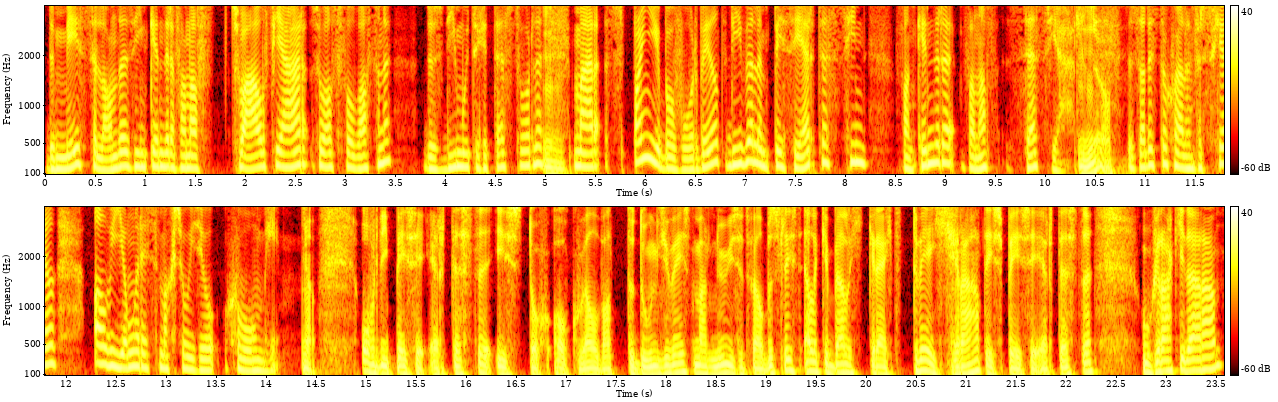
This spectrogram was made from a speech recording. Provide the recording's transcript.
De meeste landen zien kinderen vanaf 12 jaar zoals volwassenen. Dus die moeten getest worden. Mm. Maar Spanje bijvoorbeeld, die wil een PCR-test zien van kinderen vanaf zes jaar. Ja. Dus dat is toch wel een verschil. Al wie jonger is, mag sowieso gewoon mee. Ja. Over die PCR-testen is toch ook wel wat te doen geweest, maar nu is het wel beslist. Elke Belg krijgt twee gratis PCR-testen. Hoe raak je daaraan?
